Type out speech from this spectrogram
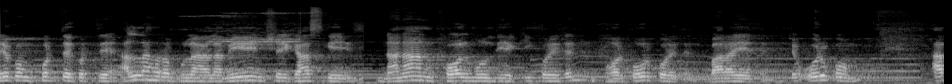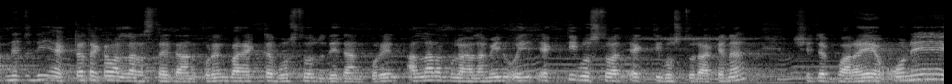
এরকম করতে করতে আল্লাহ রব্বুল্লাহ আলমিন সেই গাছকে নানান ফলমূল দিয়ে কি করে দেন? ভরপুর করে দেন, বাড়াইয়ে দেন। যে ওরকম আপনি যদি একটা টাকাও আল্লাহ রাস্তায় দান করেন বা একটা বস্তু যদি দান করেন, আল্লাহ রাবুল্লাহ আলমিন ওই একটি বস্তু আর একটি বস্তু রাখে না, সেটা বাড়াইয়ে অনেক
